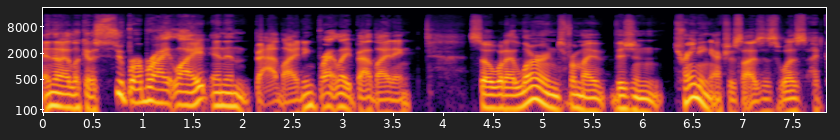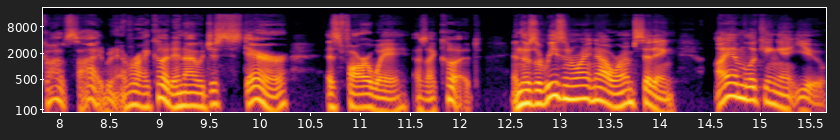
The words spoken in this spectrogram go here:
And then I look at a super bright light and then bad lighting, bright light, bad lighting. So what I learned from my vision training exercises was I'd go outside whenever I could and I would just stare as far away as I could. And there's a reason right now where I'm sitting, I am looking at you.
